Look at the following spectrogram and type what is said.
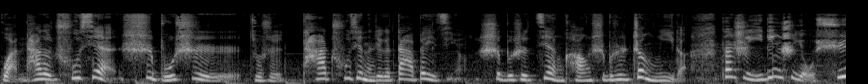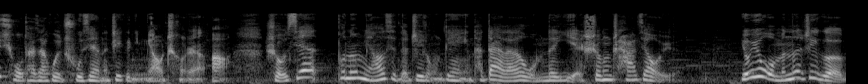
管它的出现是不是，就是它出现的这个大背景是不是健康，是不是正义的，但是一定是有需求它才会出现的，这个你们要承认啊。首先，不能描写的这种电影，它带来了我们的野生差教育。由于我们的这个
